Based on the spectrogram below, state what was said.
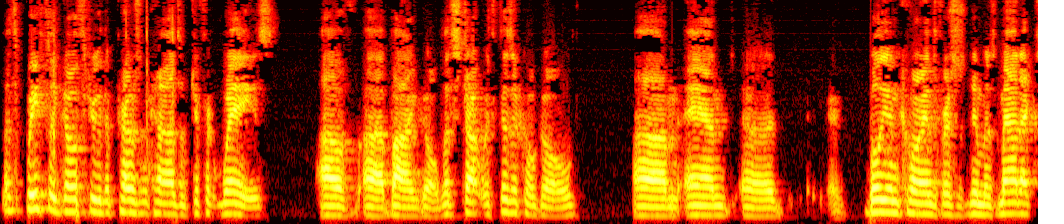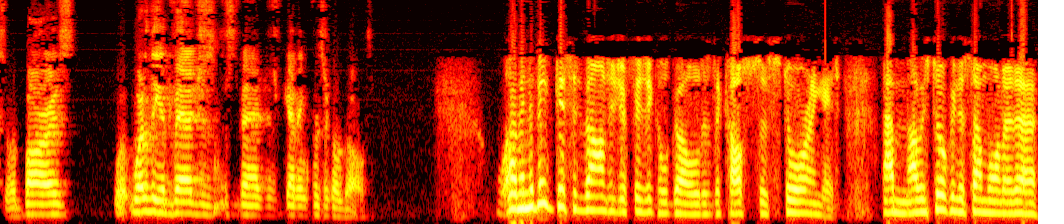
Let's briefly go through the pros and cons of different ways of uh, buying gold. Let's start with physical gold um, and uh, bullion coins versus numismatics or bars. What are the advantages and disadvantages of getting physical gold? I mean, the big disadvantage of physical gold is the costs of storing it. Um, I was talking to someone at a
